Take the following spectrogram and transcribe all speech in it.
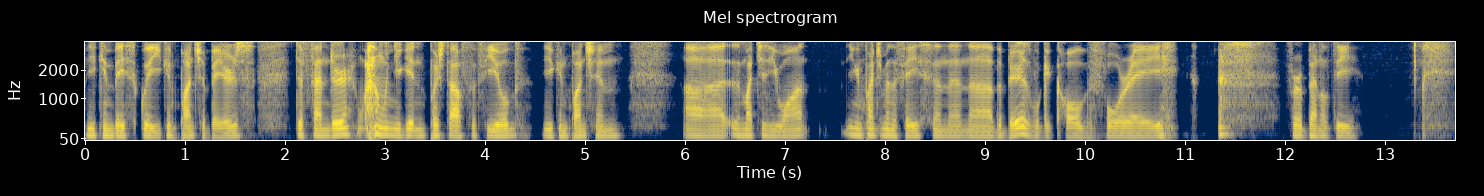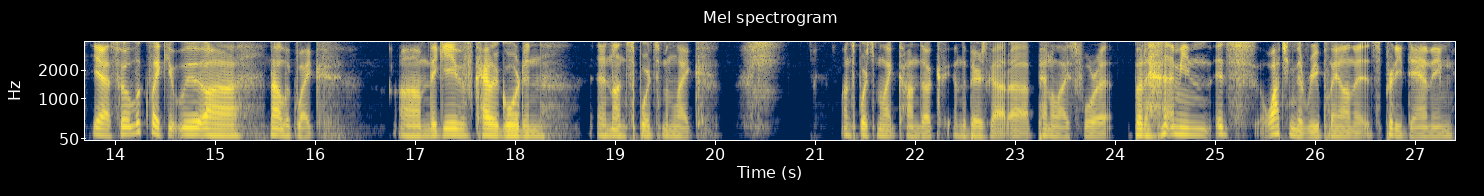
you can basically you can punch a Bears defender when you're getting pushed off the field. You can punch him uh, as much as you want. You can punch him in the face, and then uh, the Bears will get called for a for a penalty. Yeah, so it looked like it uh, not look like um, they gave Kyler Gordon an unsportsmanlike unsportsmanlike conduct, and the Bears got uh, penalized for it. But I mean, it's watching the replay on it. It's pretty damning.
